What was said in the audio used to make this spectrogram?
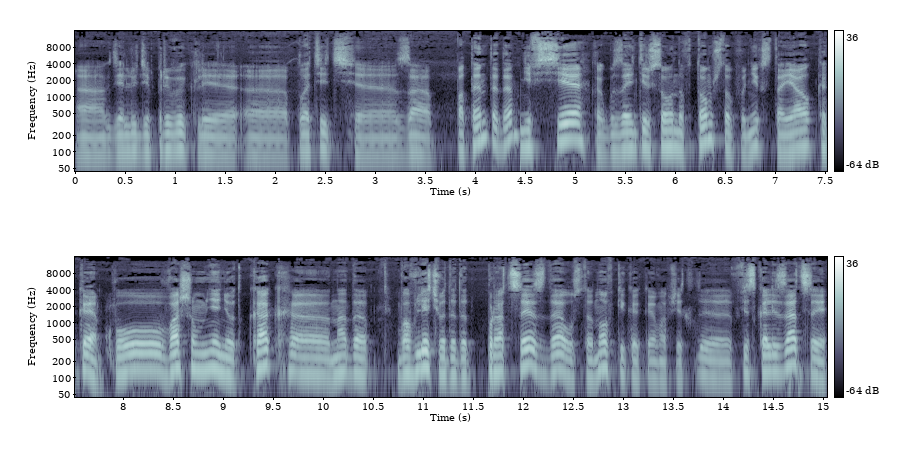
э, где люди привыкли платить за патенты, да, не все как бы заинтересованы в том, чтобы у них стоял ККМ. По вашему мнению, вот как э, надо вовлечь вот этот процесс, да, установки ККМ, вообще э, фискализации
